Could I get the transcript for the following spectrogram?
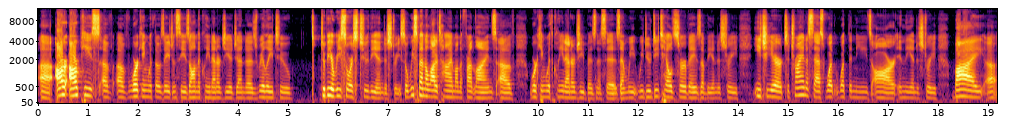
uh, our, our piece of, of working with those agencies on the clean energy agenda is really to to be a resource to the industry. So we spend a lot of time on the front lines of working with clean energy businesses and we, we do detailed surveys of the industry each year to try and assess what, what the needs are in the industry by uh,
